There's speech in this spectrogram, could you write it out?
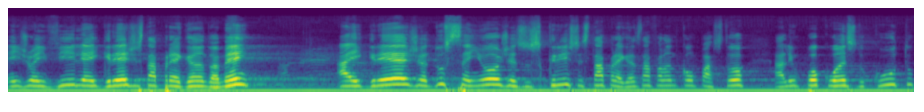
em Joinville a igreja está pregando, amém? A igreja do Senhor Jesus Cristo está pregando. Estava falando com o pastor ali um pouco antes do culto,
